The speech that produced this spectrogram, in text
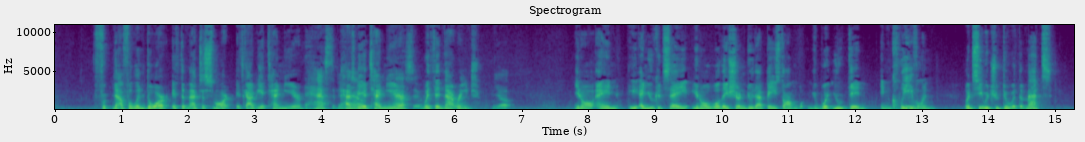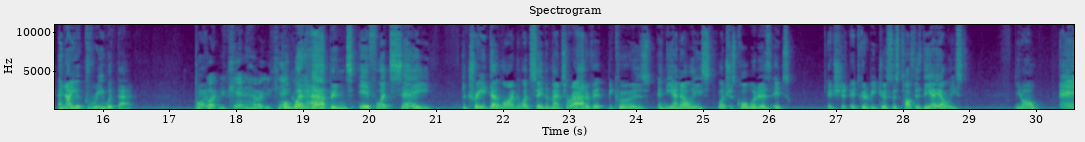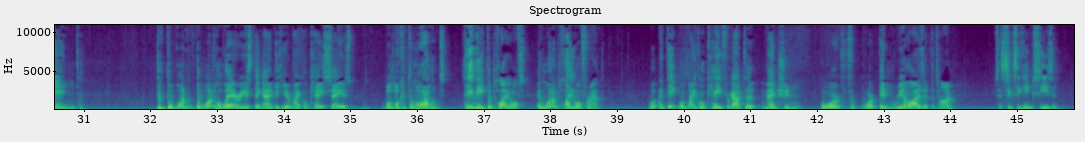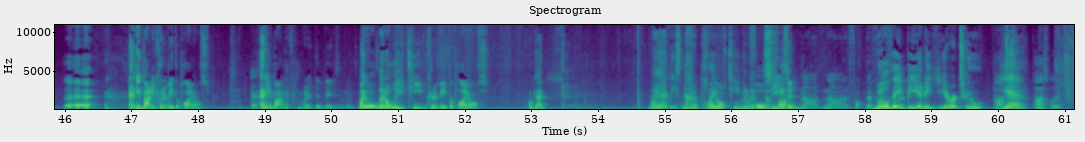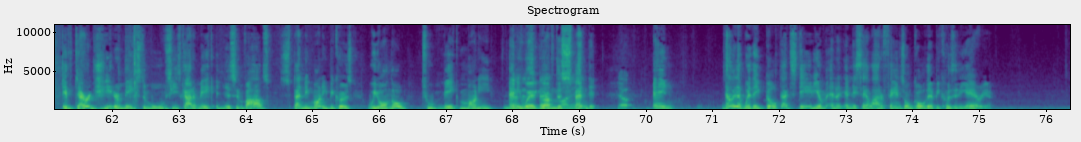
for, now for Lindor, if the Mets are smart, it's got to be a ten year. It has to be. It has to be a ten year within that range. Yep. You know, and and you could say, you know, well, they shouldn't do that based on what you- what you did in Cleveland. Let's see what you do with the Mets, and I agree with that. But But you can't have it. You can't. but what into that- happens if, let's say, the trade deadline, and let's say the Mets are out of it because in the NL East, let's just call it what it is. It's it's it's going to be just as tough as the AL East, you know. And the the one the one hilarious thing I had to hear Michael Kay say is, "Well, look at the Marlins. They made the playoffs and won a playoff round." Well, I think what Michael Kay forgot to mention or or didn't realize at the time, it's a sixty game season. Anybody could have made the playoffs. Anybody. Everybody did basically. My old little league team could have made the playoffs. Okay. Miami's not a playoff team in a The- full the season. no, no. The, Will they be in a year or two? Possibly, Yeah. possibly. If Derek Jeter makes the moves he's got to make, and this involves spending money because we all know to make money have to anywhere, you have to money. spend it. Yep. And not only that, where they built that stadium, and and they say a lot of fans don't go there because of the area.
